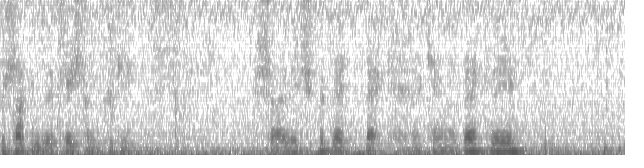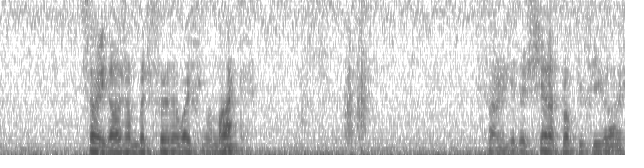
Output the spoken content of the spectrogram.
just so I can do a test on it quickly. So let's put that back, the camera back there. Sorry guys, I'm a bit further away from the mic. Just trying to get this set up properly for you guys.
